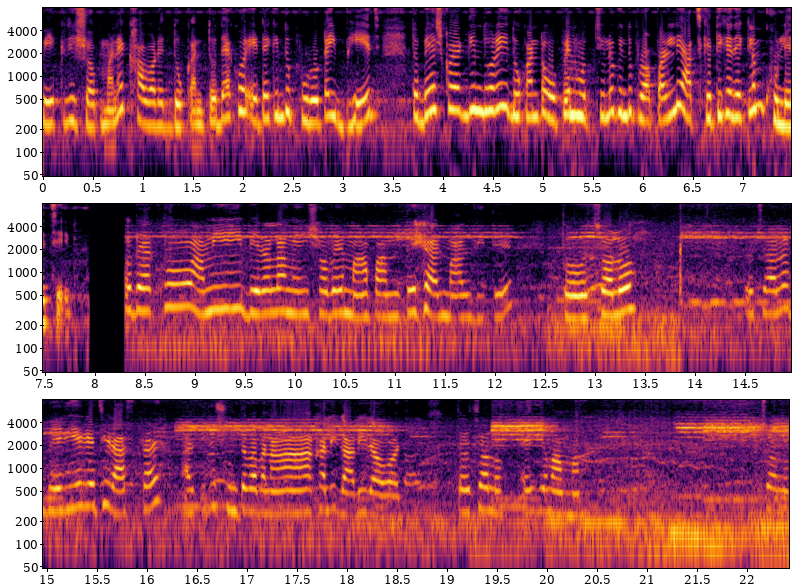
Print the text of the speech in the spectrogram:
বেকারি শপ মানে খাবারের দোকান। তো দেখো, এটা কিন্তু পুরোটাই ভেজ তো বেশ কয়েকদিন ধরেই দোকানটা ওপেন হচ্ছিল, কিন্তু প্রপারলি আজকে থেকে দেখলাম খুলেছে। তো দেখো, আমি বেরালাম এই সবে মা পানতে আর মাল দিতে। তো চলো তো চলো, বেরিয়ে গেছি রাস্তায়। আর কিছু শুনতে পাবে না, খালি গাড়ির আওয়াজ। তো চলো, এই যে মাম্মা। চলো।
